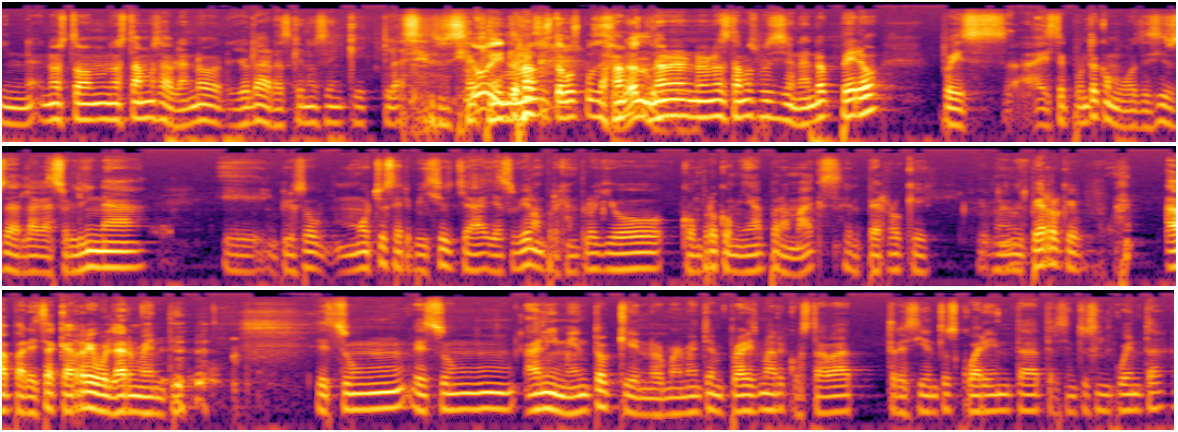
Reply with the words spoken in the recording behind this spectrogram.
Y no, no, esto- no estamos hablando, yo la verdad es que no sé en qué clase social. No, y no nos estamos posicionando. No, no, no nos estamos posicionando, pero pues a este punto, como vos decís, o sea, la gasolina, eh, incluso muchos servicios ya, ya subieron. Por ejemplo, yo compro comida para Max, el perro que, mi perro que aparece acá regularmente. Es un, es un alimento que normalmente en PriceMart costaba 340, 350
